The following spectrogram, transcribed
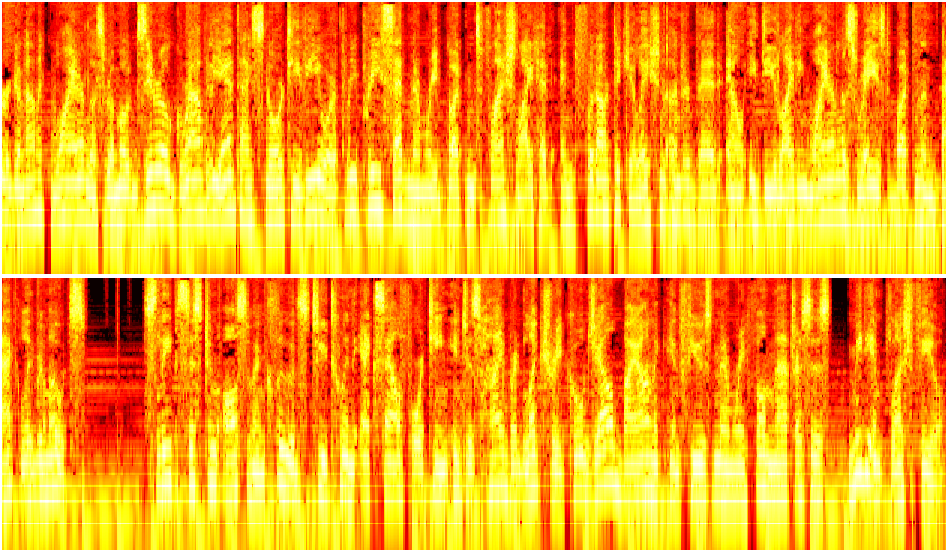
ergonomic wireless remote zero-gravity anti-snore TV or 3 preset memory buttons flashlight head and foot articulation under bed LED lighting wireless raised button and backlit remotes. Sleep system also includes two twin XL 14 inches hybrid luxury cool gel bionic infused memory foam mattresses, medium plush feel.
